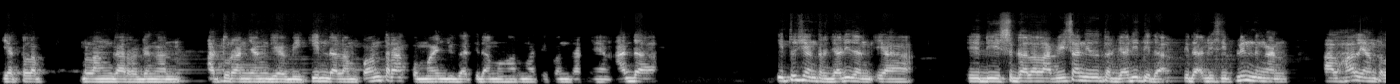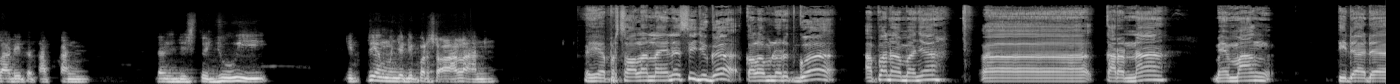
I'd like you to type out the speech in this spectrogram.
Ya klub melanggar dengan aturan yang dia bikin dalam kontrak, pemain juga tidak menghormati kontraknya yang ada. Itu sih yang terjadi dan ya di segala lapisan itu terjadi tidak tidak disiplin dengan hal-hal yang telah ditetapkan dan disetujui. Itu yang menjadi persoalan. Iya, persoalan lainnya sih juga kalau menurut gua apa namanya? Uh, karena memang tidak ada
